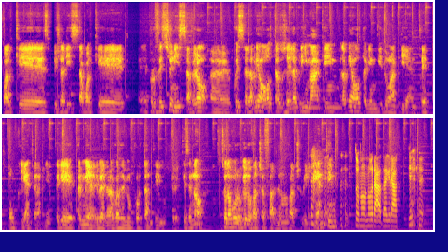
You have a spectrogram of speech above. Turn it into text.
qualche specialista, qualche professionista, però eh, questa è la prima volta, tu sei la prima, che, la prima volta che invito una cliente, o un cliente una cliente, che per me, ripeto, è la cosa più importante di tutte, perché se no questo lavoro che lo faccio a fare se non lo faccio per i clienti? Sono onorata, grazie.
